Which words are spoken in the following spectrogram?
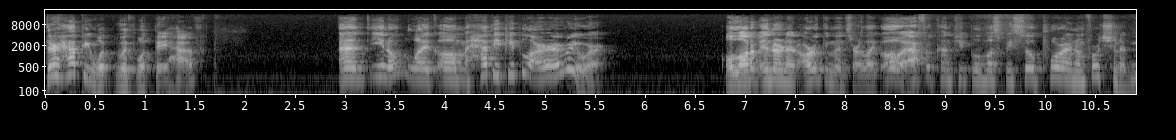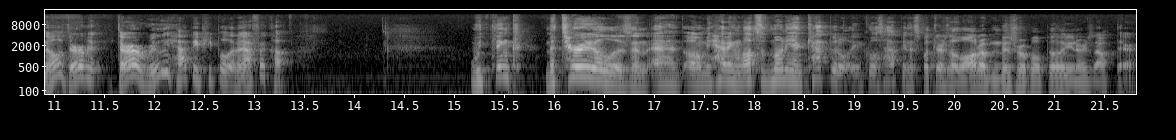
They're happy with, with what they have. And you know, like um happy people are everywhere a lot of internet arguments are like, "Oh, African people must be so poor and unfortunate." No, there there are really happy people in Africa. We think materialism and um, having lots of money and capital equals happiness, but there's a lot of miserable billionaires out there,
